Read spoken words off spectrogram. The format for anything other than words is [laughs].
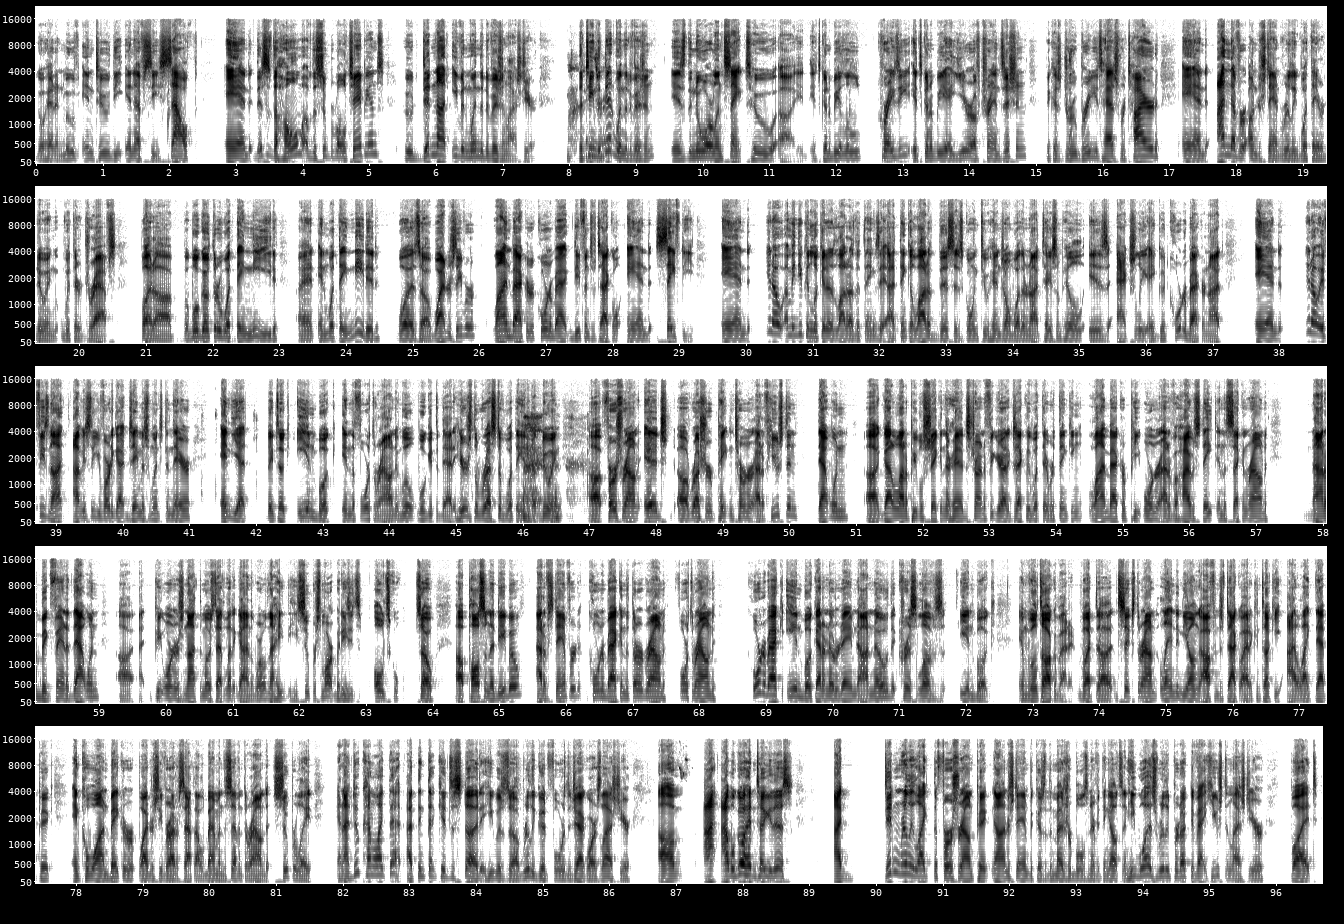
go ahead and move into the NFC South. And this is the home of the Super Bowl champions who did not even win the division last year. The [laughs] team that right. did win the division is the New Orleans Saints, who uh, it- it's going to be a little crazy. It's going to be a year of transition because Drew Brees has retired, and I never understand really what they are doing with their drafts. But uh, but we'll go through what they need, and and what they needed was a wide receiver, linebacker, cornerback, defensive tackle, and safety. And you know, I mean, you can look at a lot of other things. I think a lot of this is going to hinge on whether or not Taysom Hill is actually a good quarterback or not. And you know, if he's not, obviously you've already got Jameis Winston there, and yet they took Ian Book in the fourth round, and we'll we'll get to that. Here's the rest of what they ended up doing. [laughs] Uh, first round edge uh, rusher Payton Turner out of Houston. That one uh, got a lot of people shaking their heads trying to figure out exactly what they were thinking. Linebacker Pete Werner out of Ohio State in the second round. Not a big fan of that one. Uh, Pete Werner's not the most athletic guy in the world. Now he, he's super smart, but he's old school. So uh, Paulson Adebo out of Stanford, cornerback in the third round, fourth round, quarterback Ian Book out of Notre Dame. Now I know that Chris loves Ian Book, and we'll talk about it. But uh, sixth round, Landon Young, offensive tackle out of Kentucky. I like that pick. And Kawaan Baker, wide receiver out of South Alabama in the seventh round, super late. And I do kind of like that. I think that kid's a stud. He was uh, really good for the Jaguars last year. Um, I, I will go ahead and tell you this. I didn't really like the first round pick. Now I understand because of the measurables and everything else, and he was really productive at Houston last year. But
